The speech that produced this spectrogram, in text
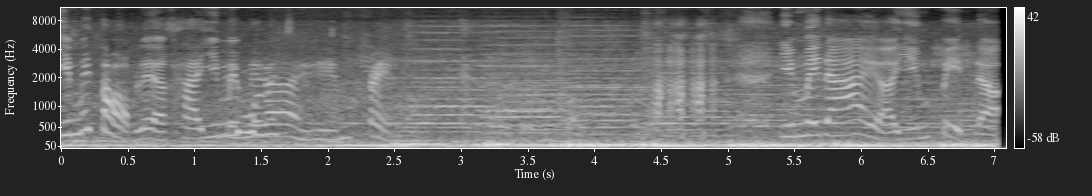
ยิ้มไม่ตอบเลยเหรอะคะยิ้มไม่พูดยิ้มเป็ด ยิ้มไม่ได้เหรอยิ้มปิดเหรอจอ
